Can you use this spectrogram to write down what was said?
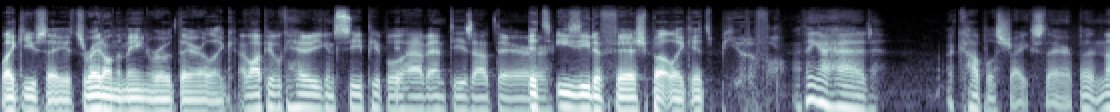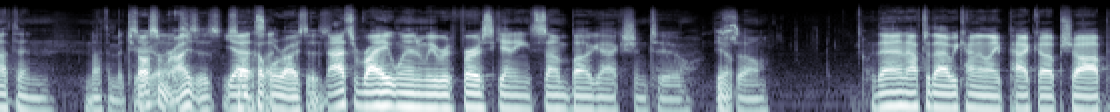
like you say, it's right on the main road there. Like A lot of people can hit it. You can see people have empties out there. it's easy to fish, but like it's beautiful. I think I had a couple strikes there, but nothing, nothing material. Saw some rises. Yeah, a couple like- rises. That's right when we were first getting some bug action too. Yeah. So then after that, we kind of like pack up shop.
